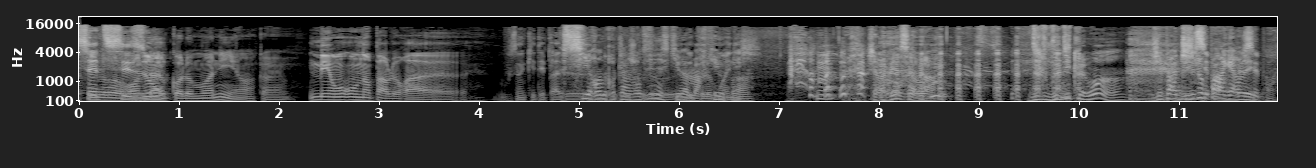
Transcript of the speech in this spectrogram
cette saison. Hein, quand même. Mais on, en parlera, euh, vous inquiétez pas. S'il rentre contre l'Argentine, est-ce qu'il va marquer ou pas? J'aimerais bien savoir. vous dites-le moi. Hein. J'ai pas, toujours pas, regardé. Je sais pas.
